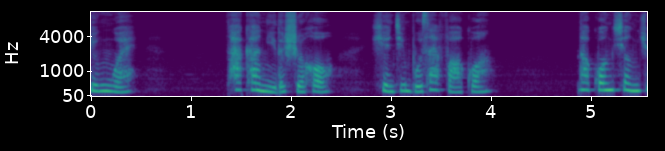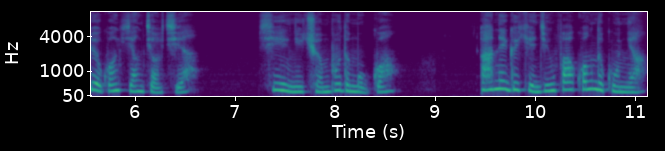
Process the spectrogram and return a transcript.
因为，他看你的时候，眼睛不再发光，那光像月光一样皎洁，吸引你全部的目光。而那个眼睛发光的姑娘，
